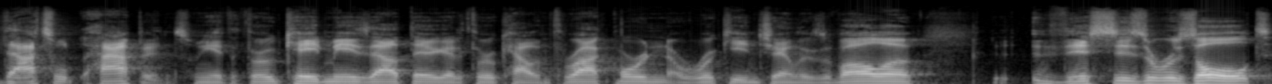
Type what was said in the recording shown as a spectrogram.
That's what happens. When you have to throw Cade Mays out there, you got to throw Calvin Throckmorton, a rookie, and Chandler Zavala. This is a result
